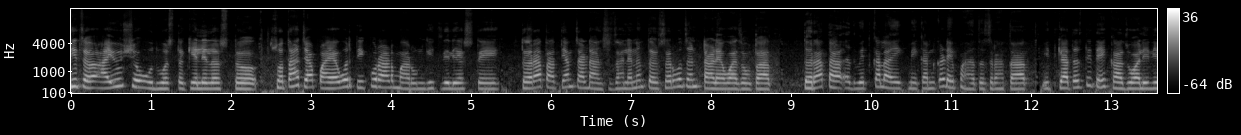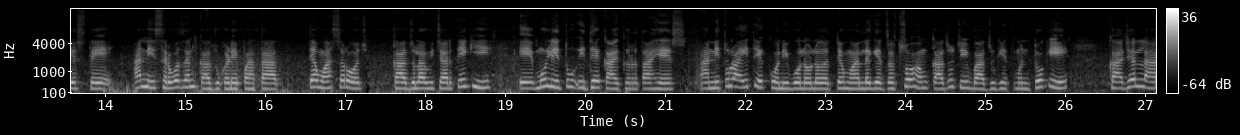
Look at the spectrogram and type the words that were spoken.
तिचं आयुष्य उद्ध्वस्त केलेलं असतं. स्वतःच्या पायावरती कुऱ्हाड मारून घेतलेली असते. तर आता त्यांचा डान्स झाल्यानंतर सर्वजण टाळ्या वाजवतात. तर आता अद्वैत कला एकमेकांकडे पाहतच राहतात. इतक्यातच तिथे काजू आलेली असते आणि सर्वजण काजूकडे पाहतात. तेव्हा सरोज काजूला विचारते की ए मुली तू इथे काय करत आहेस? आणि तुला इथे कोणी बोलवलं? तेव्हा लगेचच सोहम काजूची बाजू घेत म्हणतो की काजलला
